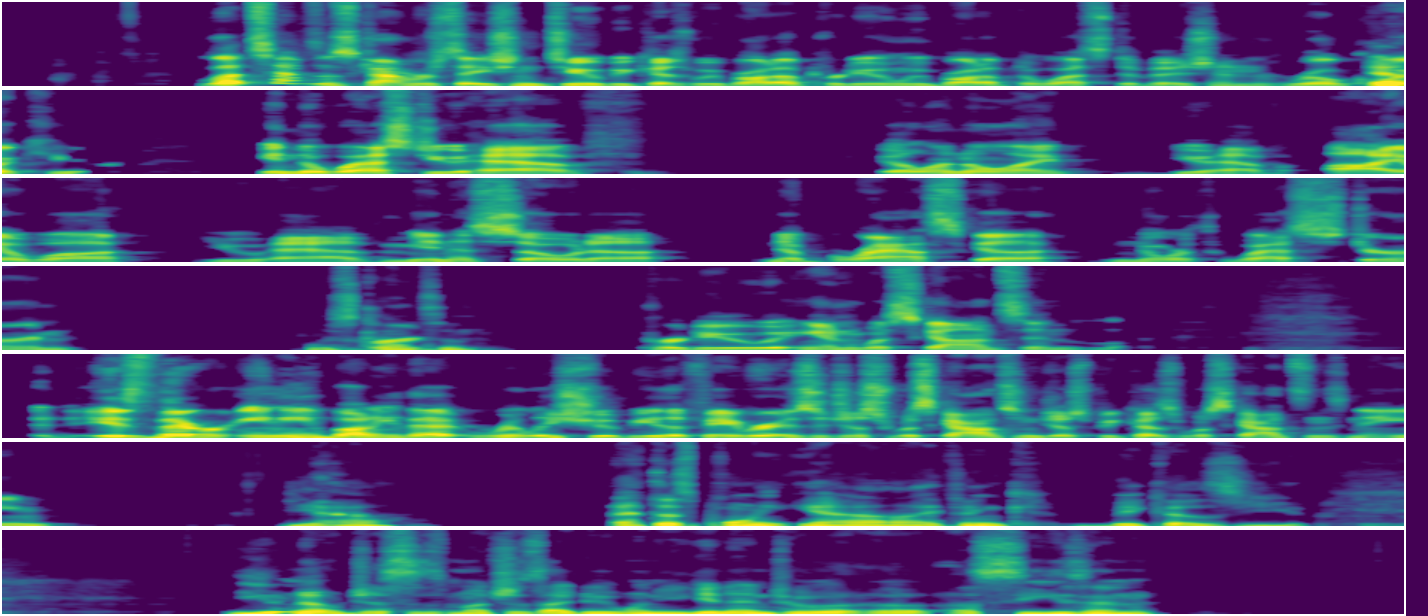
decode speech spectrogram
Let's have this conversation too, because we brought up Purdue and we brought up the West Division. Real quick yeah. here. In the West, you have Illinois, you have Iowa, you have Minnesota, Nebraska, Northwestern, Wisconsin, Purdue, and Wisconsin. Is there anybody that really should be the favorite? Is it just Wisconsin just because Wisconsin's name? Yeah. At this point, yeah, I think because you you know just as much as I do when you get into a, a season,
